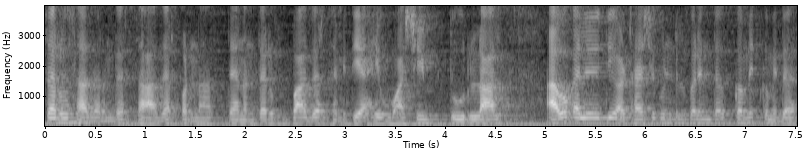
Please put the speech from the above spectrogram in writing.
सर्वसाधारण दर सहा हजार पन्नास. त्यानंतर बाजार समिती आहे वाशिम तूर लाल. आवक आलेली होती अठराशे क्विंटलपर्यंत कमीत कमी दर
